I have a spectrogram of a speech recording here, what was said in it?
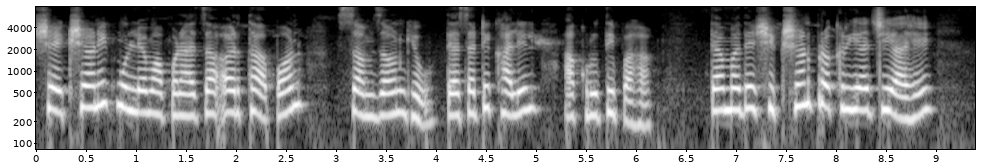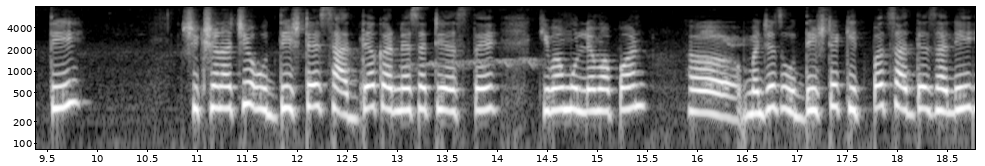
शैक्षणिक मूल्यमापनाचा अर्थ आपण समजावून घेऊ. त्यासाठी खालील आकृती पहा. त्यामध्ये शिक्षण प्रक्रिया जी आहे ती शिक्षणाची उद्दिष्टे साध्य करण्यासाठी असते किंवा मूल्यमापन म्हणजेच उद्दिष्टे कितपत साध्य झाली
